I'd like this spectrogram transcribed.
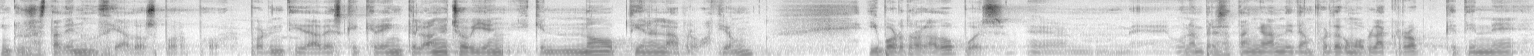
incluso hasta denunciados por, por, entidades que creen que lo han hecho bien y que no obtienen la aprobación. Y por otro lado, pues eh, una empresa tan grande y tan fuerte como BlackRock, que tiene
